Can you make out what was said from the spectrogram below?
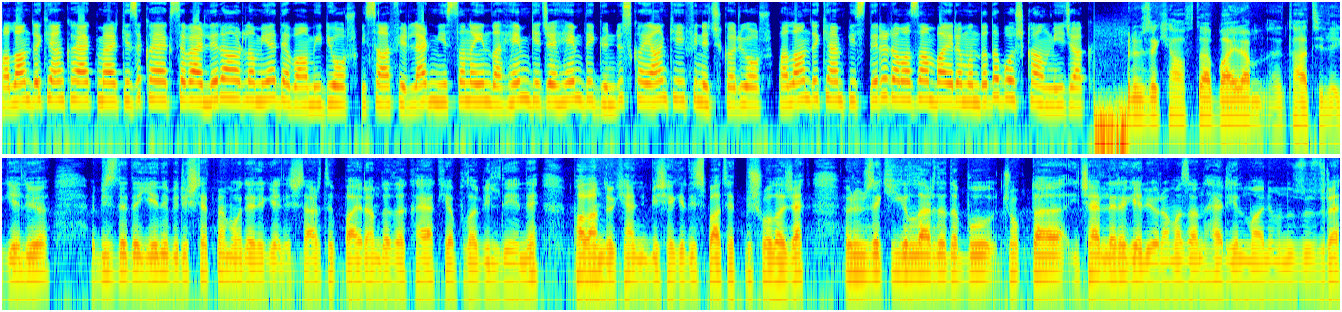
Palandöken Kayak Merkezi kayak severleri ağırlamaya devam ediyor. Misafirler Nisan ayında hem gece hem de gündüz kayağın keyfini çıkarıyor. Palandöken pistleri Ramazan bayramında da boş kalmayacak. Önümüzdeki hafta bayram e, tatili geliyor. Bizde de yeni bir işletme modeli gelişti. Artık bayramda da kayak yapılabildiğini Palandöken bir şekilde ispat etmiş olacak. Önümüzdeki yıllarda da bu çok daha içerilere geliyor. Ramazan her yıl malumunuz üzere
